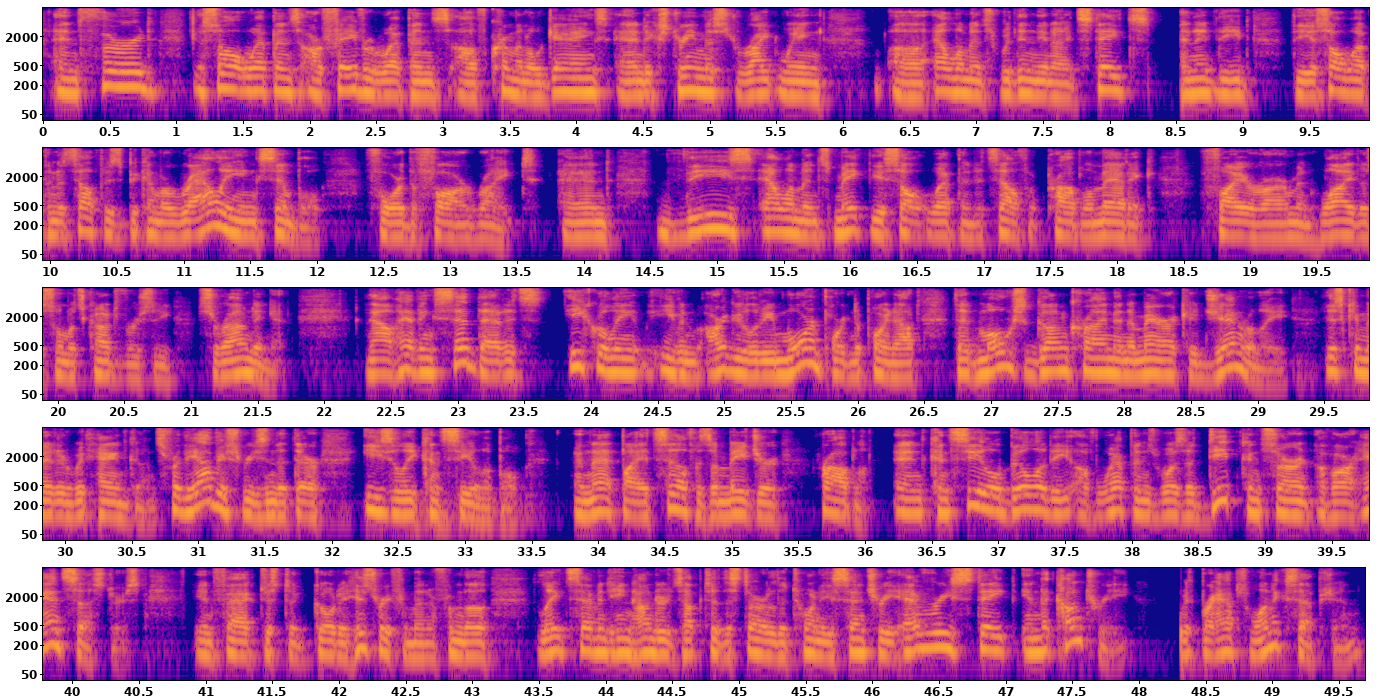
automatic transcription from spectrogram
And third, assault weapons are favored weapons of criminal gangs and extremist right wing uh, elements within the United States, and indeed, the assault weapon itself has become a rallying symbol for the far right. And these elements make the assault weapon itself a problematic firearm and why there's so much controversy surrounding it. Now, having said that, it's equally, even arguably more important to point out that most gun crime in America generally is committed with handguns for the obvious reason that they're easily concealable. And that by itself is a major problem. And concealability of weapons was a deep concern of our ancestors. in fact, just to go to history for a minute, from the late 1700s up to the start of the 20th century, every state in the country, with perhaps one exception,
